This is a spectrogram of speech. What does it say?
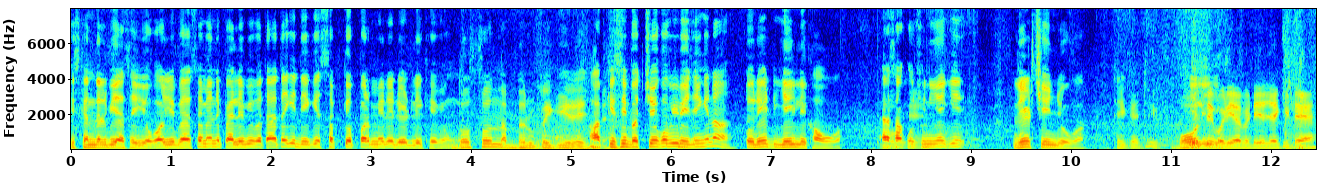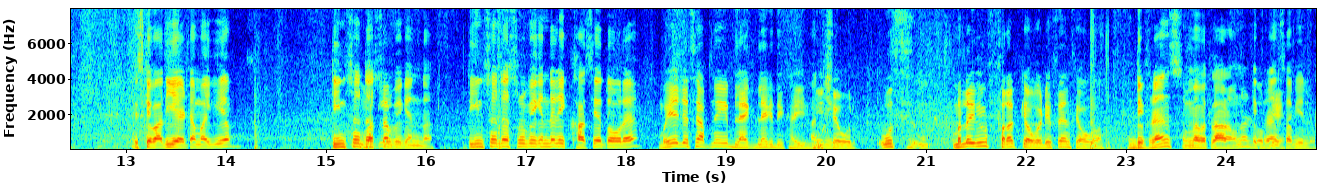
इसके अंदर भी ऐसा ही होगा। और ये वैसे मैंने पहले भी बताया था कि देखिए सबके ऊपर मेरे रेट लिखे हुए होंगे। दो सौ नब्बे रुपये की रेंज आप किसी बच्चे को भी भेजेंगे ना तो रेट यही लिखा होगा। ऐसा कुछ नहीं है कि रेट चेंज होगा। ठीक है ठीक। बहुत ही बढ़िया बढ़िया जैकेट है। इसके बाद ये आइटम आएगी अब तीन सौ दस मतलब- रुपये के अंदर। तीन सौ दस रुपये के अंदर एक खासियत और है। भैया जैसे आपने ये ब्लैक ब्लैक दिखाई हाँ नीचे और उस मतलब इनमें फ़र्क क्या होगा? डिफरेंस क्या होगा? डिफरेंस मैं बता रहा हूँ ना डिफरेंस Okay. अब ये लो।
